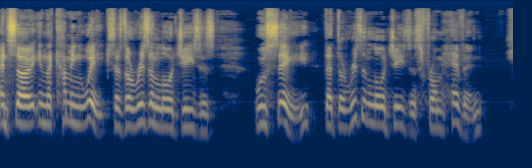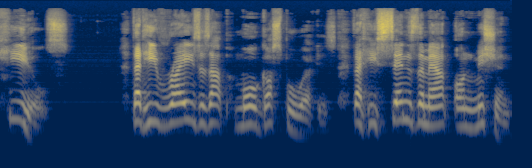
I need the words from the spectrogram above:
And so, in the coming weeks, as the risen Lord Jesus, we'll see that the risen Lord Jesus from heaven heals, that he raises up more gospel workers, that he sends them out on mission,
